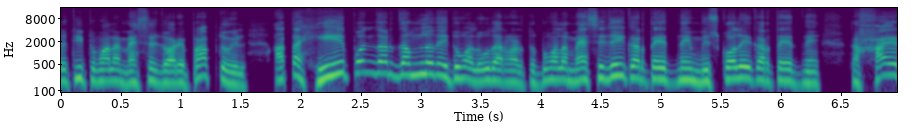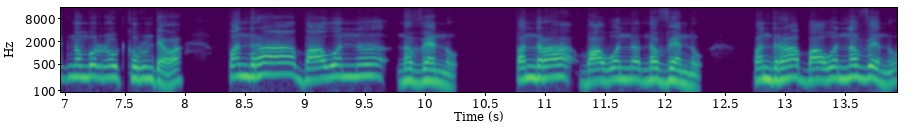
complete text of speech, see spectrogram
तर ती तुम्हाला मेसेजद्वारे प्राप्त होईल. आता हे पण जर जमलं नाही तुम्हाला उदाहरणार्थ तुम्हाला मेसेजही करता येत नाही मिस कॉलही करता येत नाही तर हा एक नंबर नोट करून ठेवा. पंधरा बावन्न नव्याण्णव. पंधरा बावन्न नव्याण्णव. पंधरा बावन्न नव्याण्णव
